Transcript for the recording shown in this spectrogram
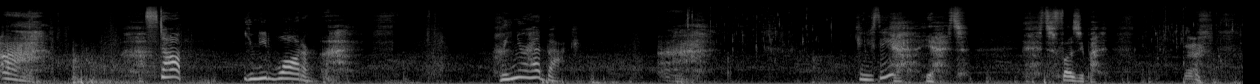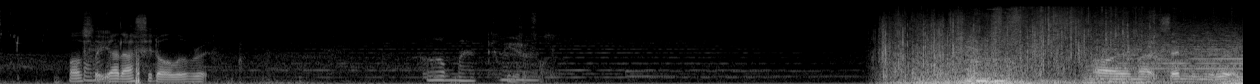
Ah! Stop! You need water. Lean your head back. Can you see? Yeah, it's it's fuzzy, but Also, you had acid all over it. Oh my god. beautiful. Oh, I'm like sending you a little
